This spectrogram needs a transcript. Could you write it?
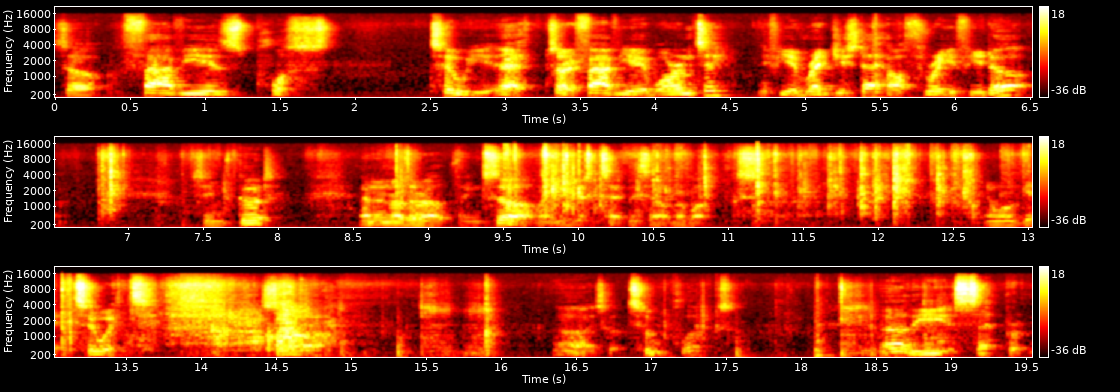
So five years plus two year, uh, sorry, five year warranty if you register, or three if you don't. Seems good. And another old thing. So let me just take this out of the box, and we'll get to it. So, oh, it's got two plugs. Oh, the heater's separate.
